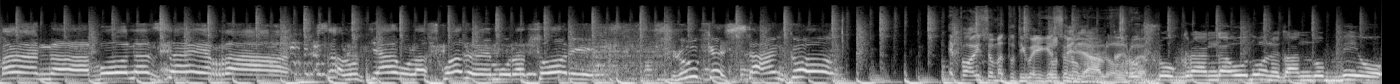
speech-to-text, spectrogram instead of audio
Anna, buonasera! Salutiamo la squadra dei muratori. Luca è stanco. E poi insomma tutti quelli che Tutti sono gli con altri, loro. poi. Sto gran caudone tanto bevo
